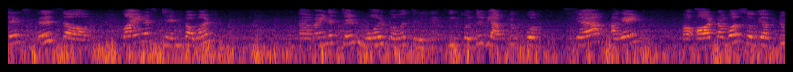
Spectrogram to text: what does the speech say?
next is uh, minus 10 power uh, minus 10 whole power 3 is equal to we have to put here again uh, odd number so we have to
